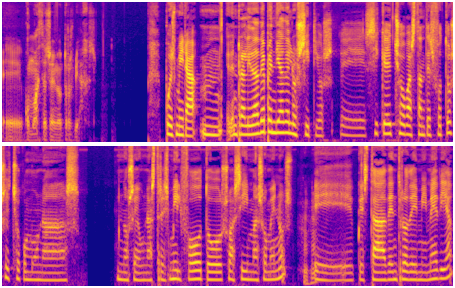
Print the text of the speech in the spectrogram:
eh, como haces en otros viajes. Pues mira, mm, en realidad dependía de los sitios. Eh, sí que he hecho bastantes fotos, he hecho como unas no sé, unas 3.000 fotos o así más o menos, eh, que está dentro de mi media.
